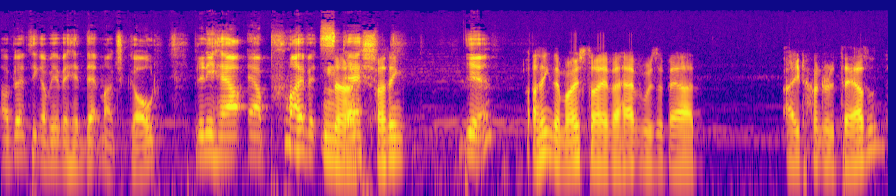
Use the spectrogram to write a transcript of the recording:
I don't think I've ever had that much gold. But anyhow, our private stash. No. I think yeah, I think the most I ever had was about eight hundred thousand.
